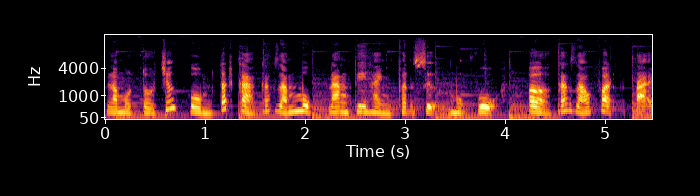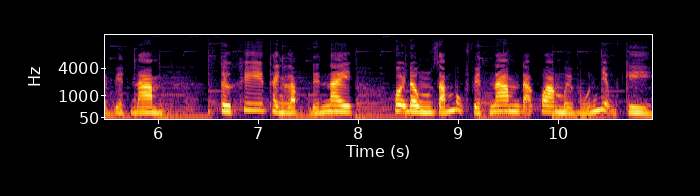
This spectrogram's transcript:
là một tổ chức gồm tất cả các giám mục đang thi hành phận sự mục vụ ở các giáo phận tại Việt Nam. Từ khi thành lập đến nay, Hội đồng Giám mục Việt Nam đã qua 14 nhiệm kỳ.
